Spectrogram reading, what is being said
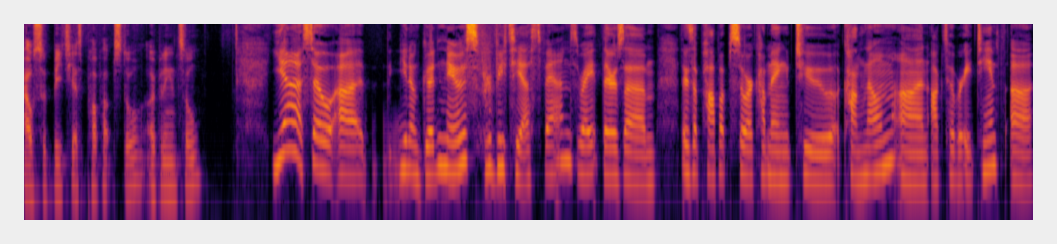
House of BTS pop up store opening in Seoul. Yeah, so uh, you know, good news for BTS fans, right? There's um there's a pop up store coming to Gangnam on October 18th, uh,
